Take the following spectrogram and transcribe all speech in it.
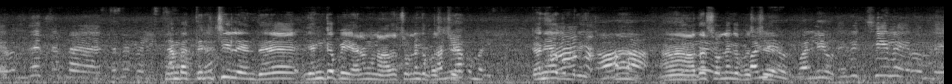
இருந்து திருந திருநெல்வேலி நம்ம திருச்சியிலேருந்து எங்க போய் இறங்கணும்? அதை சொல்லுங்க ஃபர்ஸ்ட் கன்னியாகுமரி. ஆ அதை சொல்லுங்க ஃபர்ஸ்ட் வள்ளியூர் திருச்சியில இருந்து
